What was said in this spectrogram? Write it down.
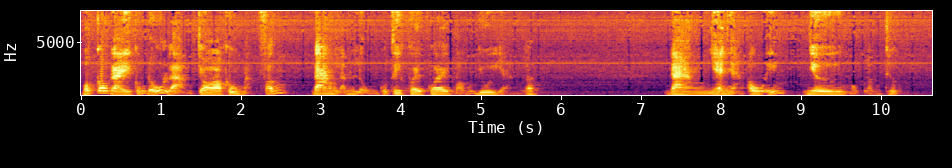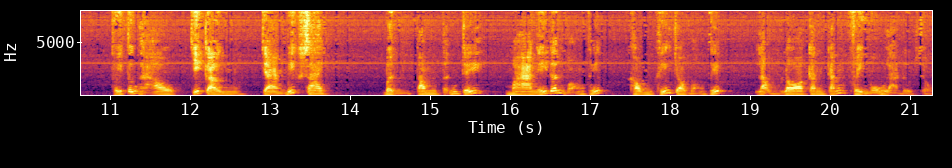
Một câu này cũng đủ làm cho khuôn mặt phấn đang lạnh lùng của Thi Khuê Khuê bỗng vui vàng lên. Nàng nhẹ nhàng âu yếm như một lần trước. Thủy tướng Hạo chỉ cần chàng biết sai, bình tâm tỉnh trí mà nghĩ đến bọn thiếp, không khiến cho bọn thiếp lòng lo canh cánh phiền muộn là được rồi.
